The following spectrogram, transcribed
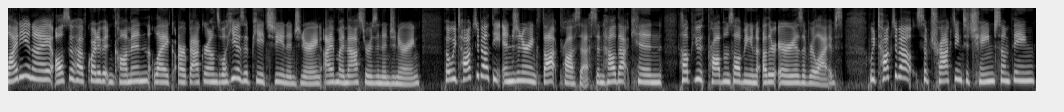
Leidy and I also have quite a bit in common, like our backgrounds. Well, he has a PhD in engineering, I have my master's in engineering. But we talked about the engineering thought process and how that can help you with problem solving in other areas of your lives. We talked about subtracting to change something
